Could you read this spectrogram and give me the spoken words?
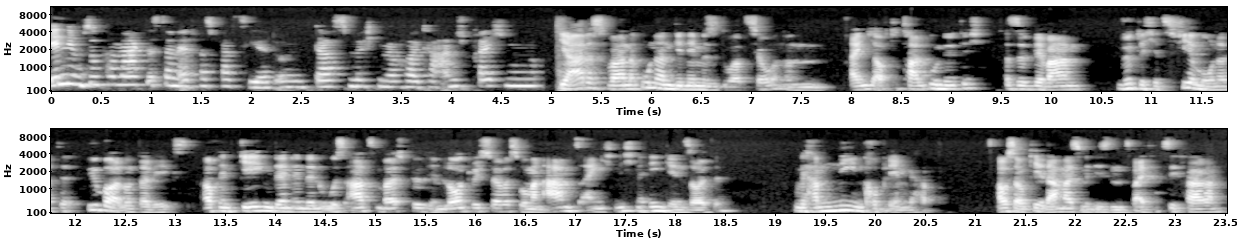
In dem Supermarkt ist dann etwas passiert und das möchten wir heute ansprechen. Ja, das war eine unangenehme Situation und eigentlich auch total unnötig. Also wir waren wirklich jetzt vier Monate überall unterwegs, auch in Gegenden in den USA zum Beispiel, im Laundry Service, wo man abends eigentlich nicht mehr hingehen sollte. Und wir haben nie ein Problem gehabt. Außer, okay, damals mit diesen zwei Taxifahrern,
